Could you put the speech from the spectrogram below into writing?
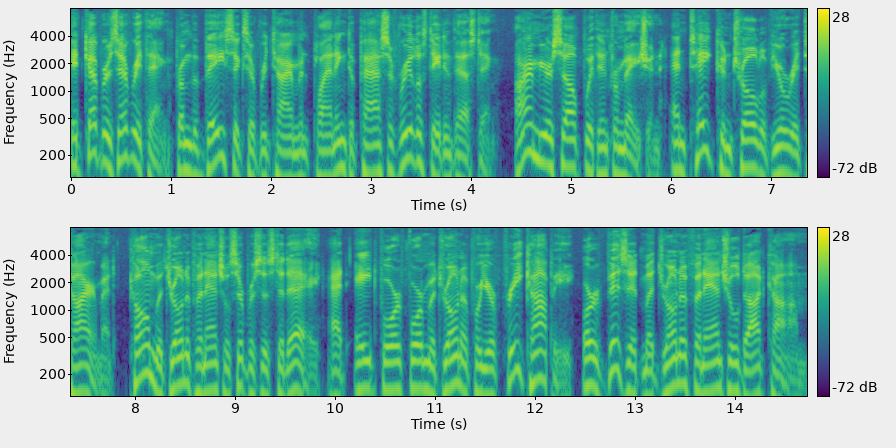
It covers everything from the basics of retirement planning to passive real estate investing. Arm yourself with information and take control of your retirement. Call Madrona Financial Services today at 844 Madrona for your free copy or visit madronafinancial.com.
